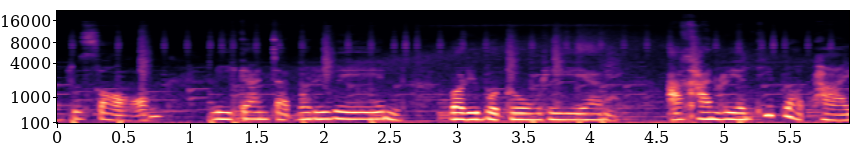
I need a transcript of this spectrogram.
2.2 มีการจัดบริเวณ บริบทโรงเรียน อาคารเรียนที่ปลอดภัย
